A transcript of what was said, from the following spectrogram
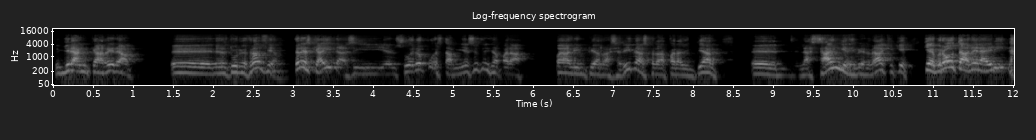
gran carrera eh, del Tour de Francia. Tres caídas y el suero pues también se utiliza para, limpiar las heridas, para, limpiar eh, la sangre, ¿verdad? Que brota de la herida.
